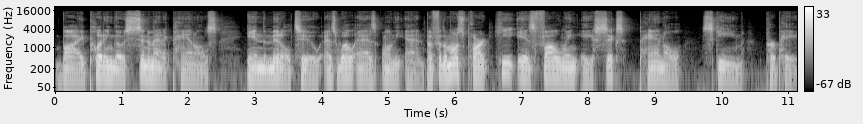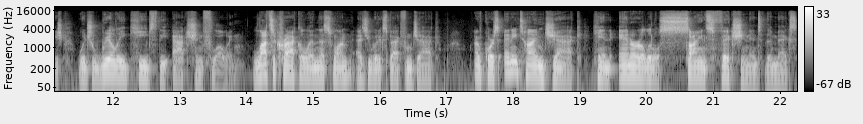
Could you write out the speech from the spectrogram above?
by putting those cinematic panels in the middle too, as well as on the end. But for the most part, he is following a six panel scheme per page, which really keeps the action flowing. Lots of crackle in this one, as you would expect from Jack. Of course, anytime Jack can enter a little science fiction into the mix,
